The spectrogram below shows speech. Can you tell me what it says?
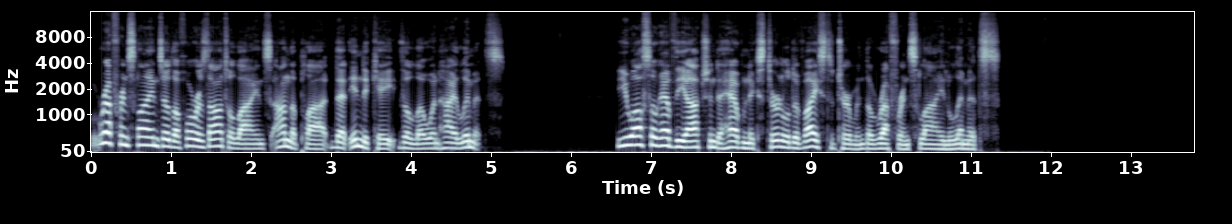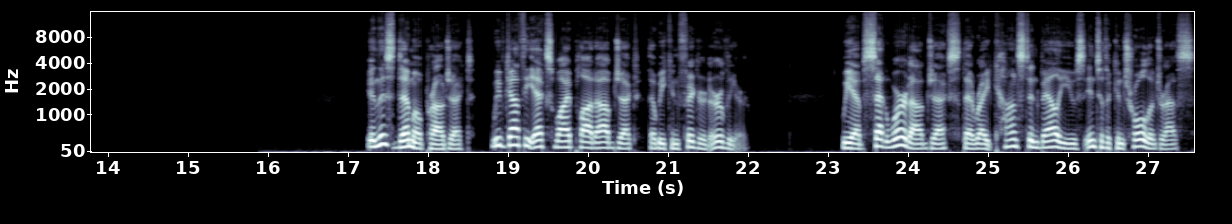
Reference lines are the horizontal lines on the plot that indicate the low and high limits. You also have the option to have an external device determine the reference line limits. In this demo project, we've got the XY plot object that we configured earlier. We have set word objects that write constant values into the control address,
